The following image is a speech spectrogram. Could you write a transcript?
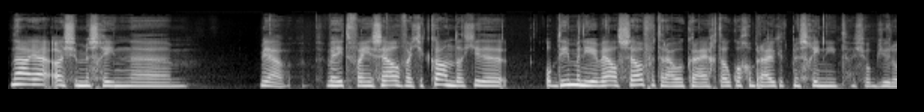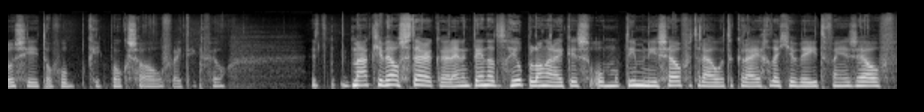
Nou ja, als je misschien ehm, ja, weet van jezelf wat je kan, dat je op die manier wel zelfvertrouwen krijgt. Ook al gebruik je het misschien niet als je op judo zit of op kickboksen of weet ik veel. Het, maakt je wel sterker. En ik denk dat het heel belangrijk is om op die manier zelfvertrouwen te krijgen. Dat je weet van jezelf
